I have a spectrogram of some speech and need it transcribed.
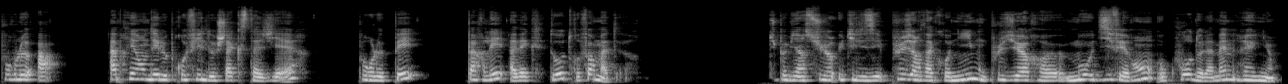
Pour le A, appréhender le profil de chaque stagiaire. Pour le P, parler avec d'autres formateurs. Tu peux bien sûr utiliser plusieurs acronymes ou plusieurs euh, mots différents au cours de la même réunion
